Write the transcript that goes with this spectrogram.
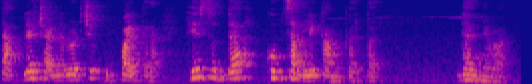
तर आपल्या चॅनलवरचे उपाय करा. हे सुद्धा खूप चांगले काम करतात. धन्यवाद.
